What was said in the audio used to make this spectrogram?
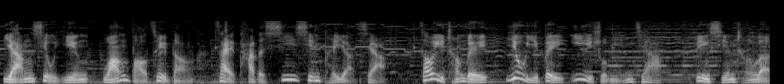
杨秀英、王宝翠等在他的悉心培养下，早已成为又一辈艺术名家，并形成了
